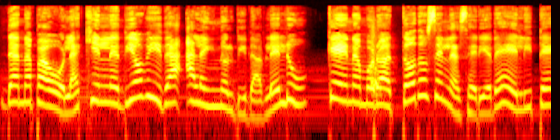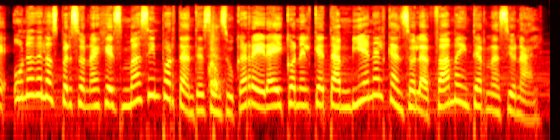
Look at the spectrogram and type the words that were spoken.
Dana Paola, quien le dio vida a la inolvidable Lu, que enamoró a todos en la serie de Élite, uno de los personajes más importantes en su carrera y con el que también alcanzó la fama internacional.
